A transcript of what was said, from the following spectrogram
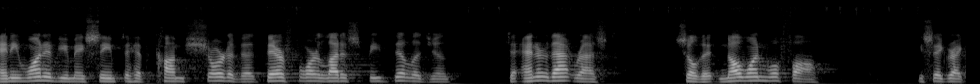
Any one of you may seem to have come short of it. Therefore, let us be diligent to enter that rest so that no one will fall. You say, Greg,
